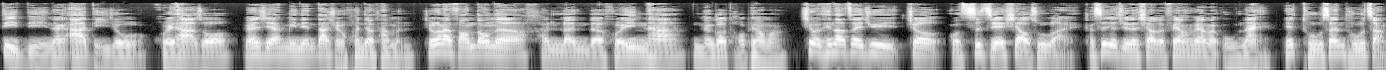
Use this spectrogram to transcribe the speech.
弟弟，那个阿迪就回他说，没关系啊，明年大选换掉他们。结果那房东呢，很冷的回应他，你能够投票吗？就我听到这一句，就我是直接笑出来，可是就觉得笑得非常非常的无奈。因为土生土长，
